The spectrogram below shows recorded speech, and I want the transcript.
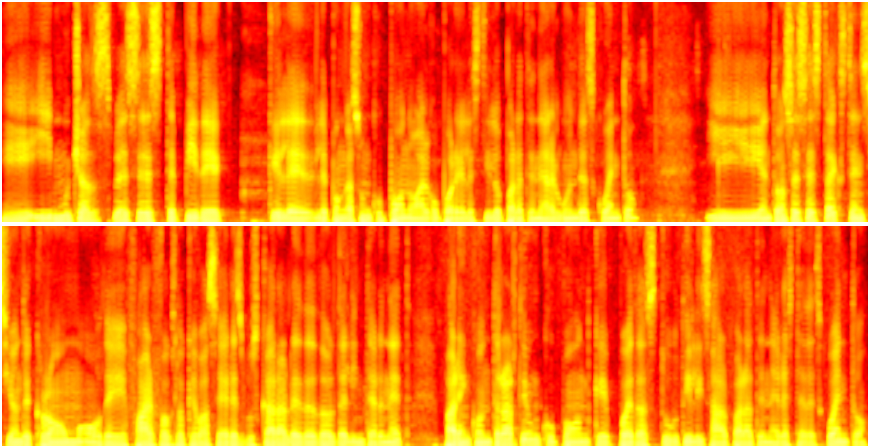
eh, y muchas veces te pide que le, pongas un cupón o algo por el estilo para tener algún descuento. Y entonces esta extensión de Chrome o de Firefox lo que va a hacer es buscar alrededor del Internet para encontrarte un cupón que puedas tú utilizar para tener este descuento.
